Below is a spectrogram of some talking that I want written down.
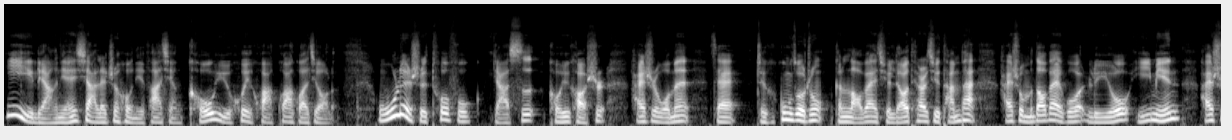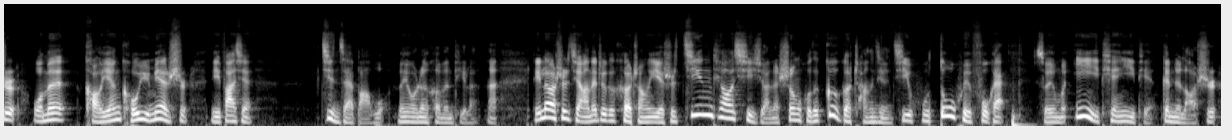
一两年下来之后，你发现口语绘画呱呱叫了。无论是托福、雅思口语考试，还是我们在这个工作中跟老外去聊天、去谈判，还是我们到外国旅游、移民，还是我们考研口语面试，你发现尽在把握，没有任何问题了。那李老师讲的这个课程也是精挑细选了生活的各个场景，几乎都会覆盖。所以我们一天一天跟着老师。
